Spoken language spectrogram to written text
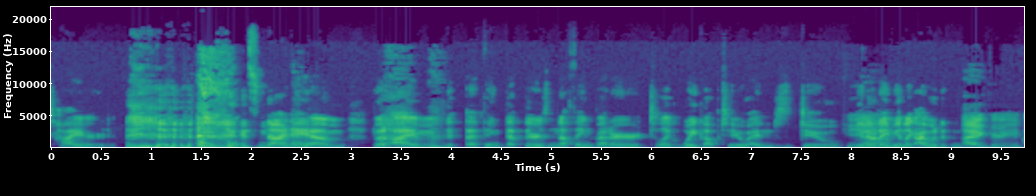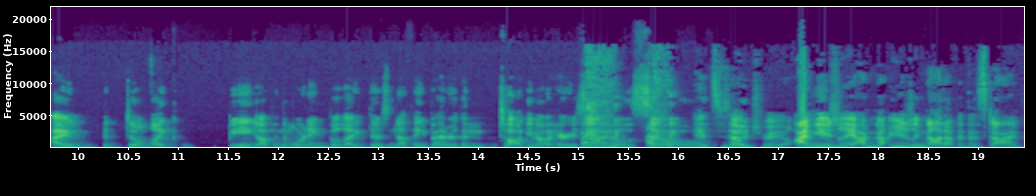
tired. it's 9 a.m., but I'm, I think that there's nothing better to like wake up to and just do. You know what I mean? Like, I would, I agree. I don't like being up in the morning, but like, there's nothing better than talking about Harry Styles. So, it's so true. I'm usually I'm not usually not up at this time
